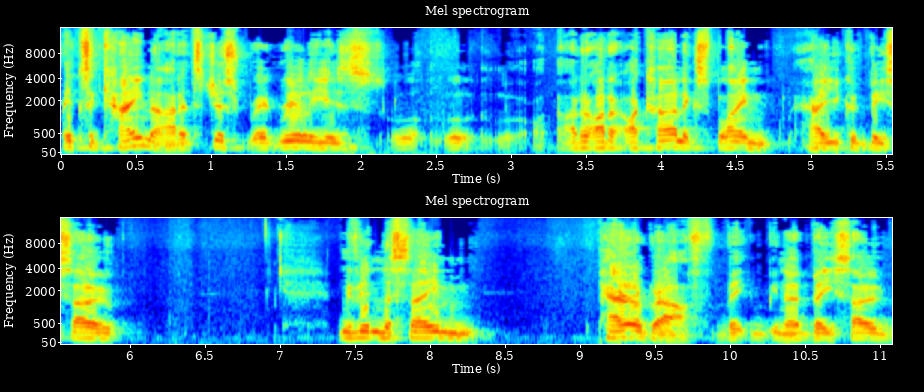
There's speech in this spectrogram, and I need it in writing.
it's a cane art. It's just it really is. I, don't, I, don't, I can't explain how you could be so within the same paragraph, be, you know, be so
